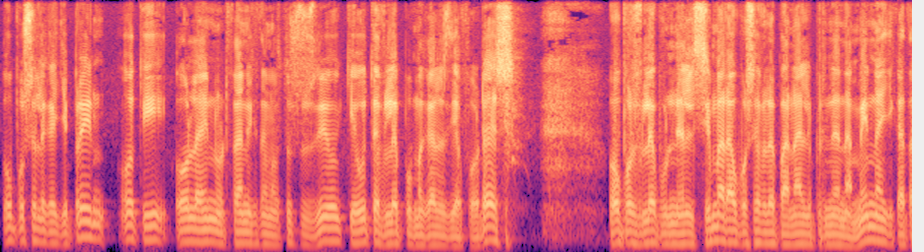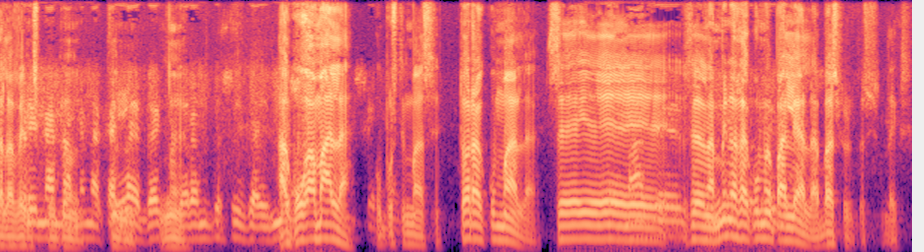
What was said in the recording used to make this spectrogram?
όπως έλεγα και πριν, ότι όλα είναι ορθά νύχτα με αυτούς τους δύο και ούτε βλέπω μεγάλες διαφορές. Όπως βλέπουν οι άλλοι σήμερα, όπως έβλεπαν άλλοι πριν ένα μήνα και καταλαβαίνεις Πριν που ένα το- μήνα τι- καλά, εντάξει, ναι. τώρα μην το συζητάμε. Ακούγαμε άλλα, όπως θυμάσαι. Τώρα ακούμε άλλα. Σε, ομάδες σε ένα μήνα θα ακούμε είναι πάλι άλλα. εν πάση περιπτώσει. Εντάξει.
